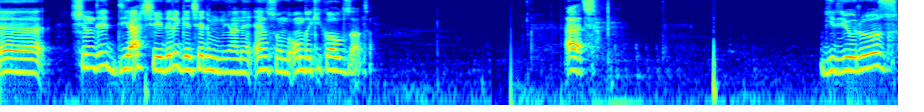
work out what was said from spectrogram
E, Şimdi diğer şeylere geçelim yani en sonunda 10 dakika oldu zaten. Evet. Gidiyoruz.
